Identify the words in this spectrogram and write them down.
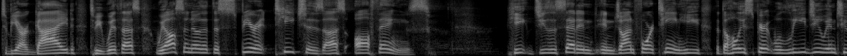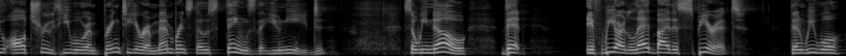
to be our guide, to be with us. We also know that the Spirit teaches us all things. He, Jesus said in, in John 14, he, that the Holy Spirit will lead you into all truth. He will bring to your remembrance those things that you need. So we know that if we are led by the Spirit, then we will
